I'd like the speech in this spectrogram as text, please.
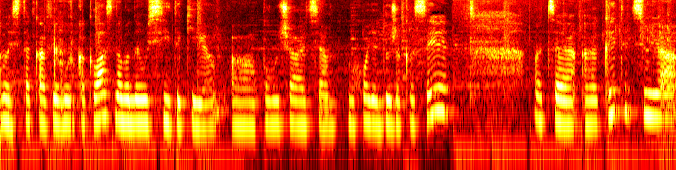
Ось така фігурка класна. Вони усі такі, виходить, виходять дуже красиві. Оце е, китицю я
